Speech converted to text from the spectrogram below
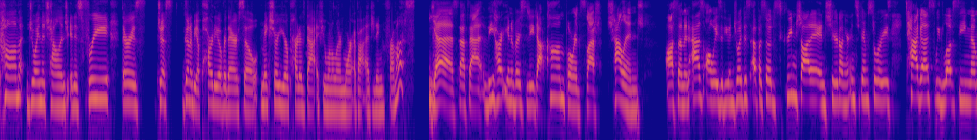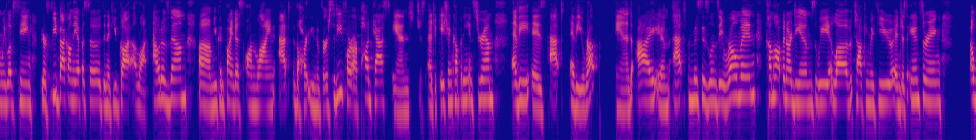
come join the challenge. It is free. There is just going to be a party over there. So make sure you're part of that if you want to learn more about editing from us. Yes, that's at theheartuniversity.com forward slash challenge. Awesome. And as always, if you enjoyed this episode, screenshot it and share it on your Instagram stories. Tag us. We love seeing them. We love seeing your feedback on the episodes. And if you got a lot out of them, um, you can find us online at the Heart University for our podcast and just education company Instagram. Evie is at Evie Rupp. And I am at Mrs. Lindsey Roman. Come hop in our DMs. We love talking with you and just answering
